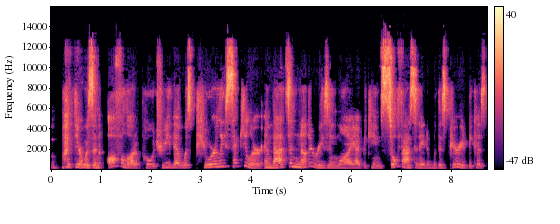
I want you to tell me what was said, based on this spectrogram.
But there was an awful lot of poetry that was purely secular. And that's another reason why I became so fascinated with this period because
